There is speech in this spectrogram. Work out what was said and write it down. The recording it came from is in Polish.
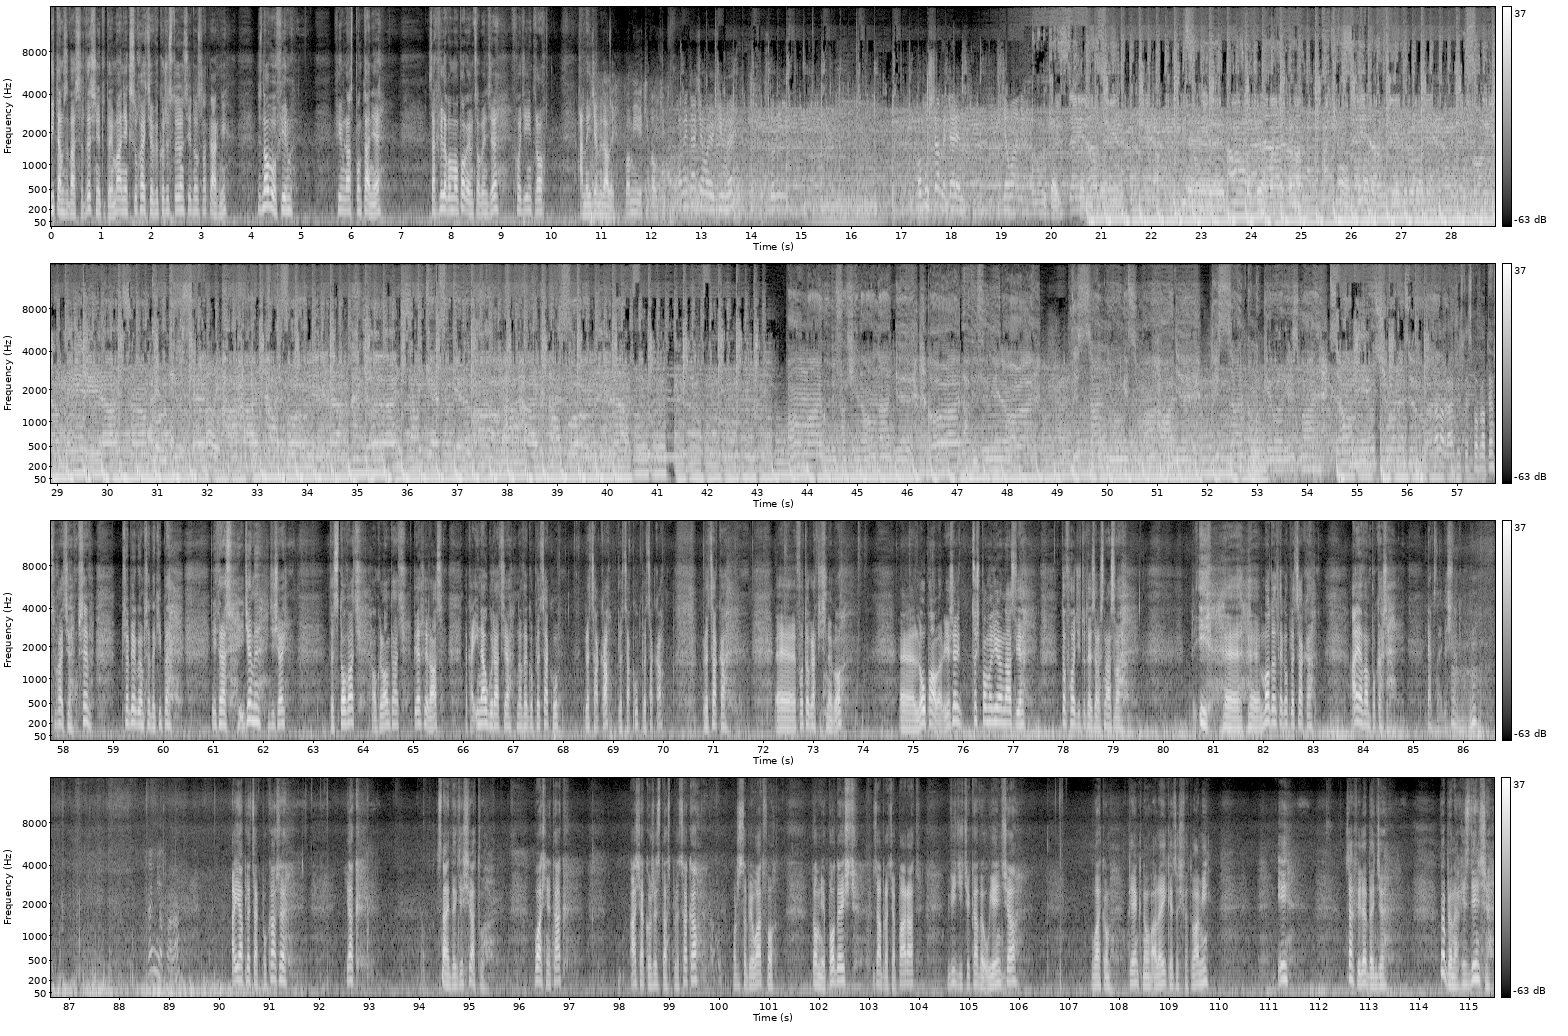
Witam z Was serdecznie, tutaj Maniek. Słuchajcie, wykorzystując jedną z latarni, znowu film, film na spontanie. Za chwilę Wam opowiem, co będzie. Wchodzi intro, a my idziemy dalej, bo mi ekipa. Pamiętajcie moje filmy z. Opuszczamy teren działania. Tutaj skończyłem właśnie temat. O, tu mamy już jestem z powrotem. Słuchajcie, prze, przebiegłem przed ekipę i teraz idziemy dzisiaj testować, oglądać pierwszy raz taka inauguracja nowego plecaku, plecaka, plecaku, plecaka, plecaka e, fotograficznego e, low power. Jeżeli coś pomyliłem nazwie, to wchodzi tutaj zaraz nazwa i e, e, model tego plecaka, a ja Wam pokażę jak znajdę światło. Daj mi opala. A ja plecak pokażę, jak znajdę gdzieś światło. Właśnie tak. Asia korzysta z plecaka. Może sobie łatwo do mnie podejść, zabrać aparat. Widzi ciekawe ujęcia. Taką piękną alejkę ze światłami. I za chwilę będzie robione jakieś zdjęcie.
